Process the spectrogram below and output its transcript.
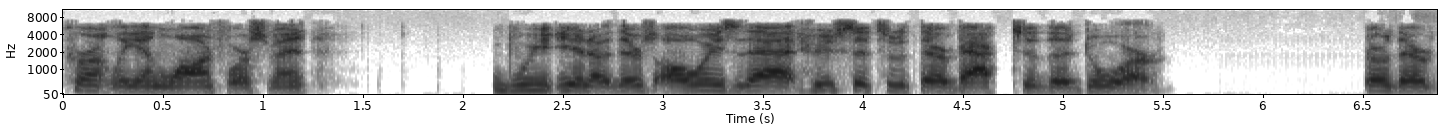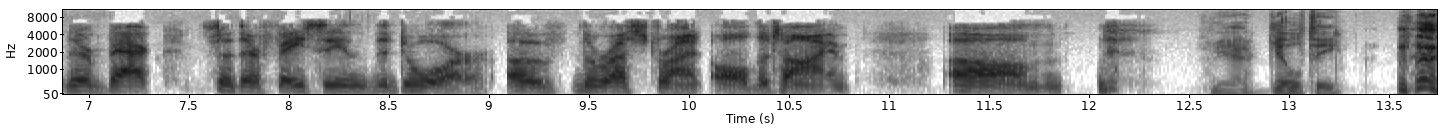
currently in law enforcement we you know there's always that who sits with their back to the door. Or their their back so they're facing the door of the restaurant all the time. Um yeah guilty. Uh,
